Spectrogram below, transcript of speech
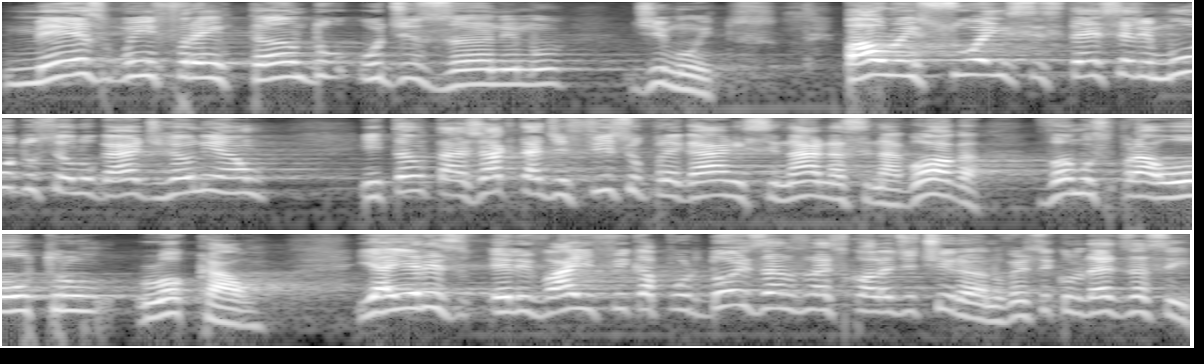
mesmo enfrentando o desânimo de muitos. Paulo, em sua insistência, ele muda o seu lugar de reunião. Então, tá, já que está difícil pregar, ensinar na sinagoga, vamos para outro local. E aí ele, ele vai e fica por dois anos na escola de Tirano. Versículo 10 diz assim:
